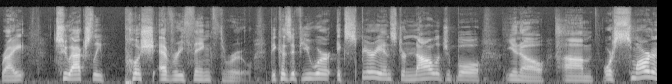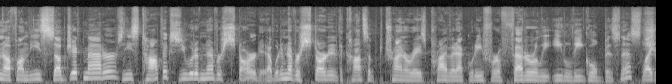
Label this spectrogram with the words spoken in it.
right, to actually push everything through. Because if you were experienced or knowledgeable, you know, um, or smart enough on these subject matters, these topics, you would have never started. I would have never started the concept of trying to raise private equity for a federally illegal business. Like,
